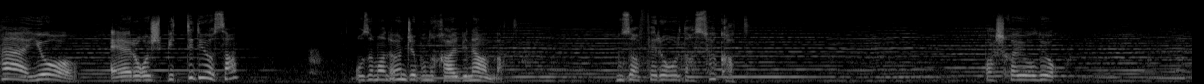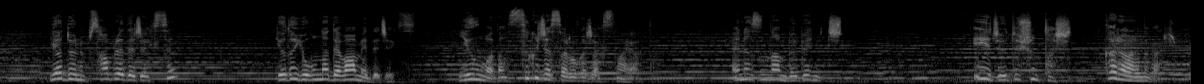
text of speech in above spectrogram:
Ha yo, eğer o iş bitti diyorsan o zaman önce bunu kalbine anlat. Muzaffer'i oradan sök at. Başka yolu yok. Ya dönüp sabredeceksin ya da yoluna devam edeceksin. Yılmadan sıkıca sarılacaksın hayata. En azından bebeğin için. İyice düşün taşın. Kararını ver.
